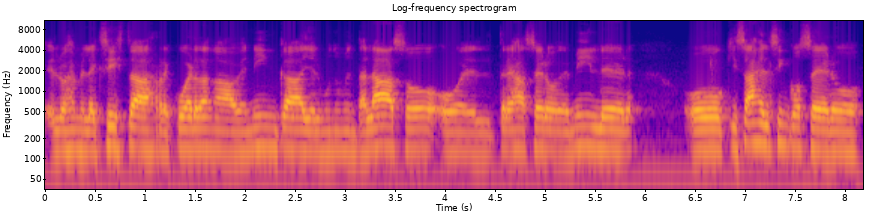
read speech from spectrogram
eh, los emelexistas recuerdan a Beninca y el Monumentalazo, o el 3 a 0 de Miller, o quizás el 5 0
